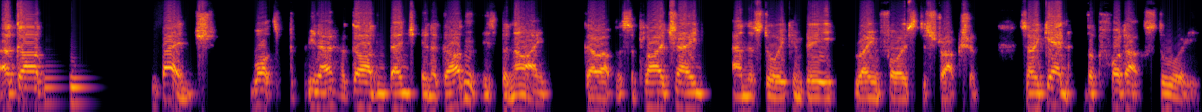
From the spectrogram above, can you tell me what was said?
A garden bench. What's, you know, a garden bench in a garden is benign. Go up the supply chain and the story can be rainforest destruction. So again, the product story.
